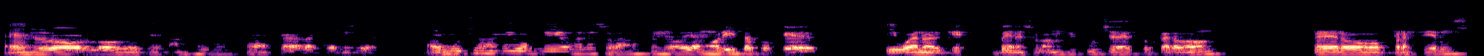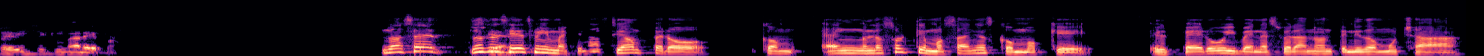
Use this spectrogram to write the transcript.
Es lo, lo, lo que más me gusta acá, la comida. Hay muchos amigos míos venezolanos que me odian ahorita porque, y bueno, el que venezolano que escuche esto, perdón, pero prefiero un ceviche que una arepa. No sé, no sé si es mi imaginación, pero com- en los últimos años como que el Perú y Venezuela no han tenido mucha,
